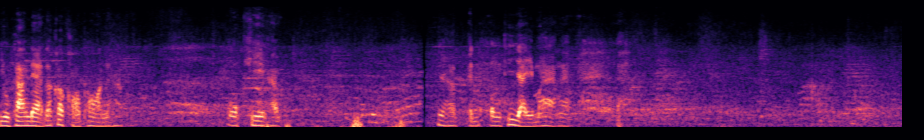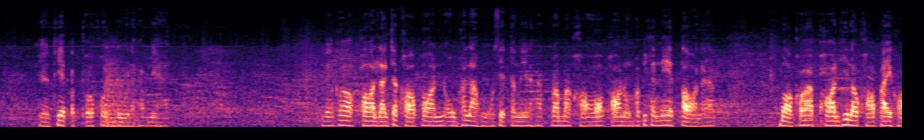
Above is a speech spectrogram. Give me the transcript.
อยู่กลางแดดแล้วก็ขอพรนะครับ โอเคครับนี่ครับเป็นองค์ที่ใหญ่มากนะครับเดี๋ยวเทียบกับตัวคนดูนะครับเนี่ย แล้วก็พอหลังจากขอพรองค์พระราหูเสร็จตรงนี้นะครับก็มาขอพรองค์พระพิฆเนศต่อนะครับ บอกเขาว่าพรที่เราขอไปขอ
